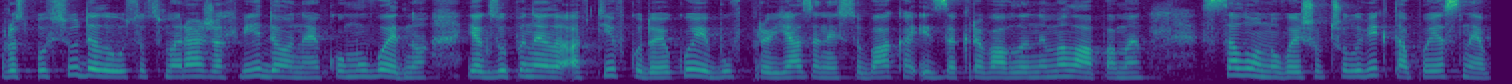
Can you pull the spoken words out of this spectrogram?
розповсюдили у соцмережах відео, на якому видно, як зупинили автівку, до якої був прив'язаний собака із закривавленими лапами. З салону вийшов чоловік та пояснив,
